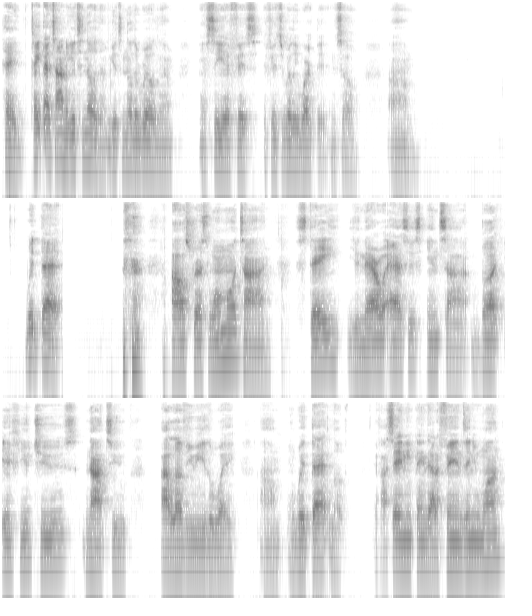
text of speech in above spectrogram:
hey, take that time to get to know them, get to know the real them, and see if it's if it's really worth it. And so, um, with that, I'll stress one more time: stay your narrow asses inside. But if you choose not to, I love you either way. Um, and with that, look, if I say anything that offends anyone,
